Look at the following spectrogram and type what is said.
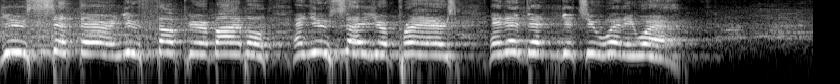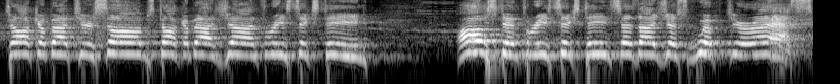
You sit there and you thump your Bible and you say your prayers, and it didn't get you anywhere. Talk about your Psalms, talk about John 3:16. Austin 3:16 says I just whipped your ass.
